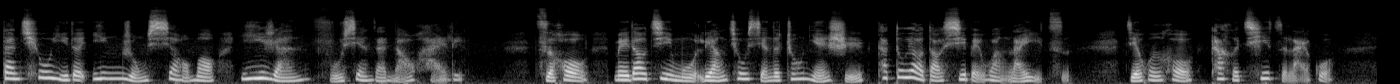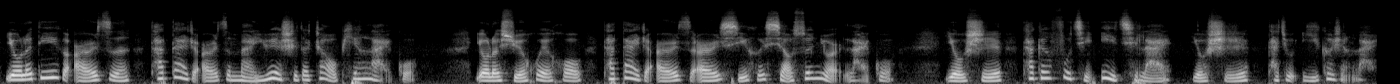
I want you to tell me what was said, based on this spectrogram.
但秋姨的音容笑貌依然浮现在脑海里。此后，每到继母梁秋贤的周年时，他都要到西北望来一次。结婚后，他和妻子来过；有了第一个儿子，他带着儿子满月时的照片来过；有了学会后，他带着儿子儿媳和小孙女儿来过。有时，他跟父亲一起来。有时他就一个人来，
